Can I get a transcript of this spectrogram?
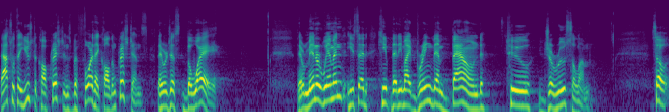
That's what they used to call Christians before they called them Christians. They were just the way. They were men or women, he said, he, that he might bring them bound to Jerusalem. So,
